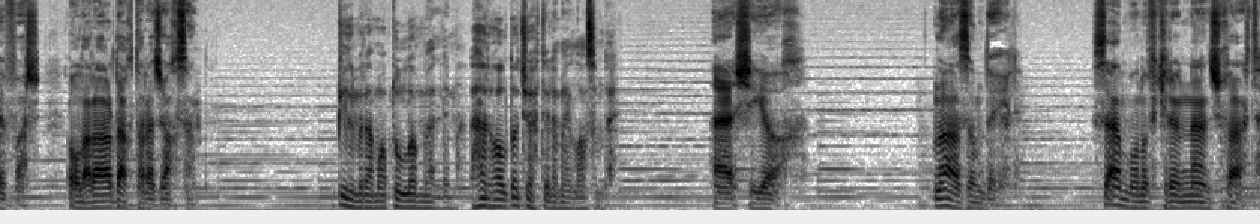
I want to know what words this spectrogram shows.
ev var. Onları harda axtaracaqsan? Bilmirəm Abdullah müəllim. Hər halda cəhd eləmək lazımdır. Əşi yox. Lazım deyil. Sən bunu fikrindən çıxart.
